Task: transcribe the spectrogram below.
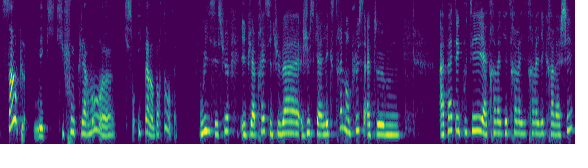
simples, mais qui, font clairement, euh, qui sont hyper importants en fait. Oui, c'est sûr. Et puis après, si tu vas jusqu'à l'extrême en plus, à te mmh, à pas t'écouter et à travailler, travailler, travailler, cravacher,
